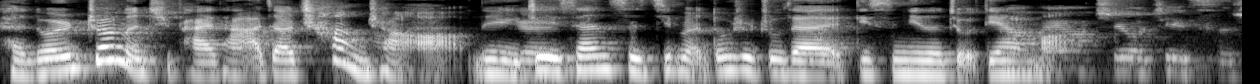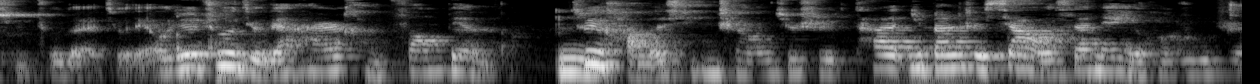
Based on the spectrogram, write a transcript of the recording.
很多人专门去拍她，叫畅畅啊，那你这三次基本都是住在迪士尼的酒店嘛，啊没有，只有这次是住在酒店。我觉得住酒店还是很方便的。嗯最好的行程就是它一般是下午三点以后入住，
